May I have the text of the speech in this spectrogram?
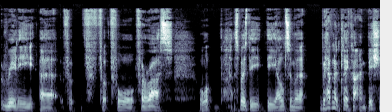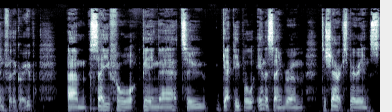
really uh, for for for for us, I suppose the the ultimate. We have no clear cut ambition for the group, um, save for being there to get people in the same room to share experience,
